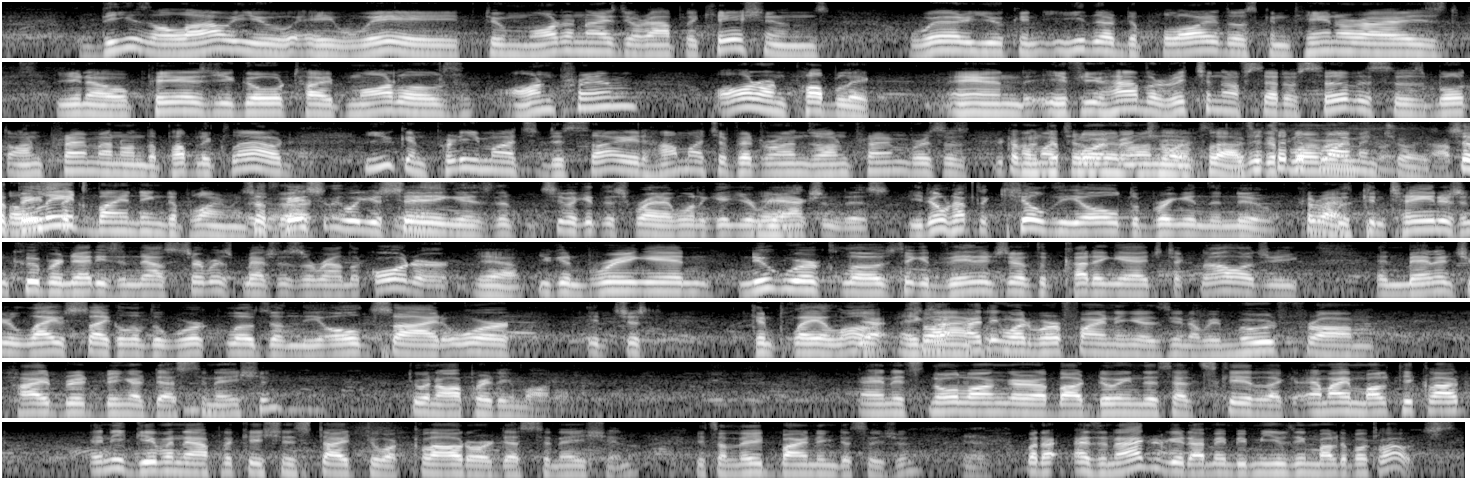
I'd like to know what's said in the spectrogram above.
These allow you a way to modernize your applications where you can either deploy those containerized, you know, pay-as-you-go type models on-prem or on public. And if you have a rich enough set of services, both on-prem and on the public cloud, you can pretty much decide how much of it runs on-prem versus how much of it runs on the cloud. It's a It's, a deployment choice. choice. So a basic- late binding deployment So choice. basically what you're saying is, let me see if I get this right, I want to get your Yeah. reaction to this. You don't have to kill the old to bring in the new. Correct. With containers and Kubernetes and now service meshes around the corner, Yeah. you can bring in new workloads, take advantage of the cutting edge technology, and manage your life cycle of the workloads on the old side, or it just can play along. Yeah, so I- I think what we're finding is, you know, we moved from hybrid being a destination to an operating model. And it's no longer about doing this at scale, like am I multi-cloud? Any given application is tied to a cloud or a destination. It's a late binding decision. Yeah. But as an aggregate, I may be using multiple clouds.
